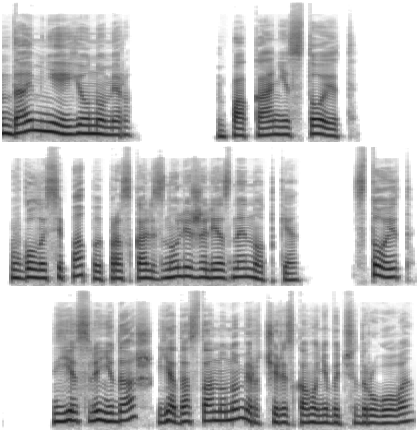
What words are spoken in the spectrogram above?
Дай мне ее номер». «Пока не стоит», в голосе папы проскользнули железные нотки. «Стоит. Если не дашь, я достану номер через кого-нибудь другого».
